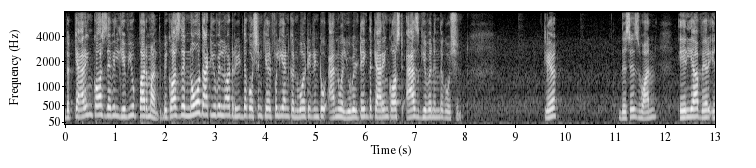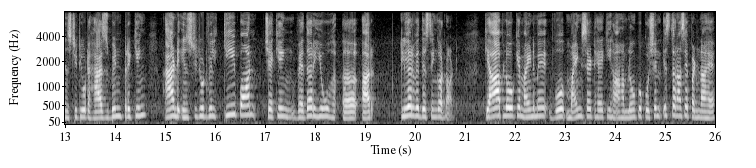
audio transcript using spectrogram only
The carrying cost they will give you per month because they know that you will not read the question carefully and convert it into annual. You will take the carrying cost as given in the question. Clear? This is one area where institute has been tricking and institute will keep on checking whether you are clear with this thing or not क्या आप लोगों के माइंड में वो माइंड सेट है कि हाँ हम लोगों को क्वेश्चन इस तरह से पढ़ना है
